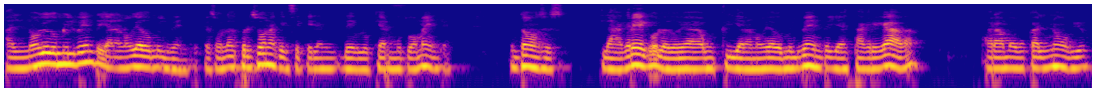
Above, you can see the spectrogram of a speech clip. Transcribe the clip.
al novio 2020 y a la novia 2020 que son las personas que se quieren desbloquear mutuamente. Entonces la agrego le doy a un clic a la novia 2020 ya está agregada Ahora vamos a buscar novio.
